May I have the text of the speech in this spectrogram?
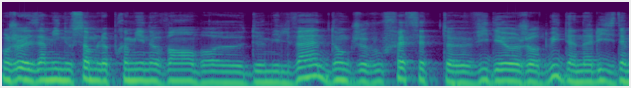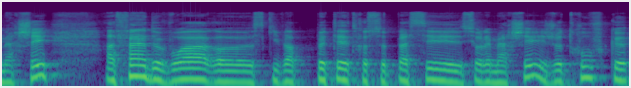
Bonjour les amis, nous sommes le 1er novembre 2020 donc je vous fais cette euh, vidéo aujourd'hui d'analyse des marchés afin de voir euh, ce qui va peut-être se passer sur les marchés. Je trouve que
